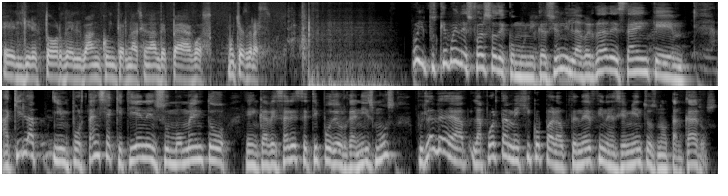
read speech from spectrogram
director del Banco Internacional de Pagos. Muchas gracias. Oye, pues qué buen esfuerzo de comunicación y la verdad está en que aquí la importancia que tiene en su momento encabezar este tipo de organismos, pues le abre la puerta a México para obtener financiamientos no tan caros.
